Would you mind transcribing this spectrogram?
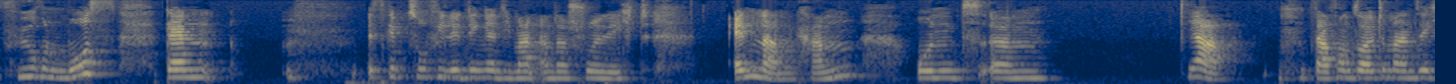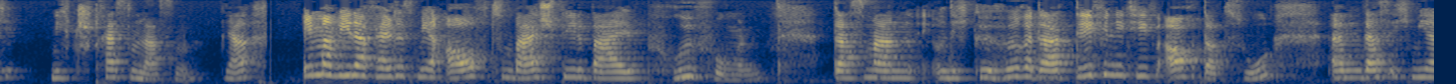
führen muss, denn es gibt so viele Dinge, die man an der Schule nicht ändern kann. Und ähm, ja, davon sollte man sich nicht stressen lassen. Ja, immer wieder fällt es mir auf, zum Beispiel bei Prüfungen, dass man, und ich gehöre da definitiv auch dazu, ähm, dass ich mir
